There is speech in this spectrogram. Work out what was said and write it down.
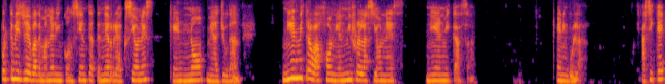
porque me lleva de manera inconsciente a tener reacciones que no me ayudan ni en mi trabajo, ni en mis relaciones, ni en mi casa, en ningún lado. Así que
